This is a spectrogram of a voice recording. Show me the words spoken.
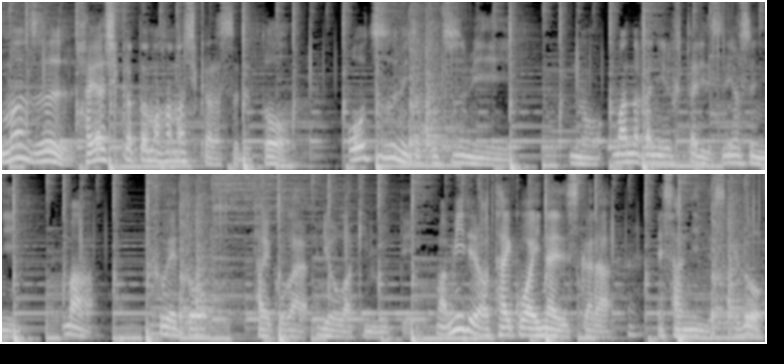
まず林方の話からすると大鼓と小鼓の真ん中にいる2人ですね要するにまあ笛と太鼓が両脇にいて、まあ、ミーデラは太鼓はいないですからえ3人ですけど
